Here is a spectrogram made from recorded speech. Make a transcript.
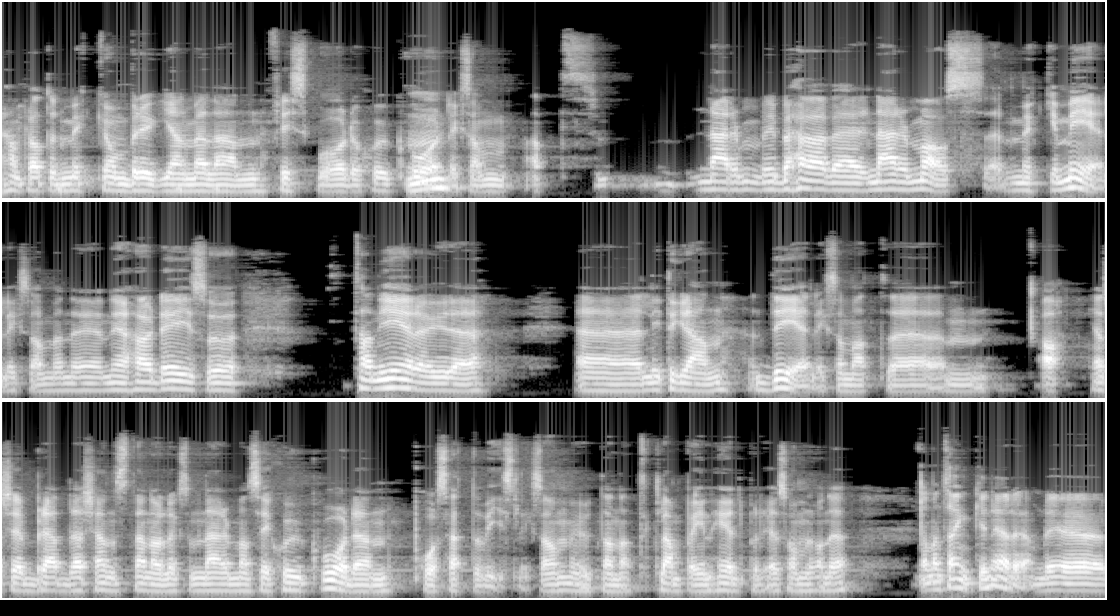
han pratade mycket om bryggan mellan friskvård och sjukvård. Mm. Liksom, att närm vi behöver närma oss mycket mer. Liksom. Men det, när jag hör dig så tangerar ju det eh, lite grann det. Liksom att eh, ja, kanske bredda tjänsten och liksom närma sig sjukvården på sätt och vis. Liksom, utan att klampa in helt på deras område. Ja, men tanken är det. det.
